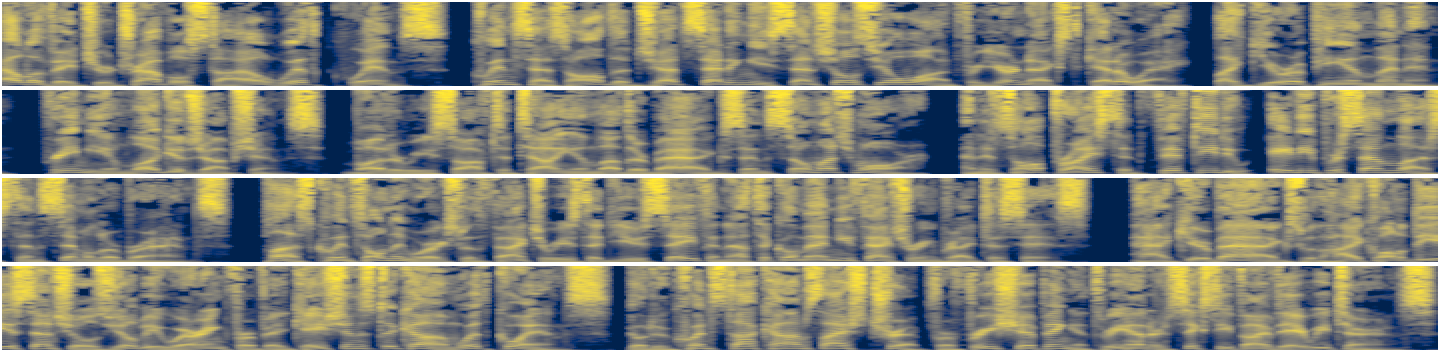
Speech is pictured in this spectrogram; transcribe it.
Elevate your travel style with Quince. Quince has all the jet-setting essentials you'll want for your next getaway. Like European linen, premium luggage options, buttery soft Italian leather bags, and so much more and it's all priced at 50 to 80% less than similar brands. Plus, Quince only works with factories that use safe and ethical manufacturing practices. Pack your bags with high-quality essentials you'll be wearing for vacations to come with Quince. Go to quince.com slash trip for free shipping and 365-day returns.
